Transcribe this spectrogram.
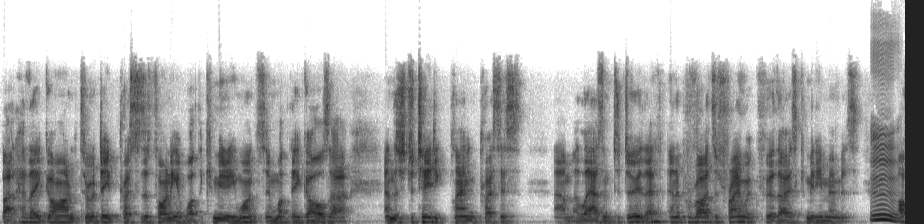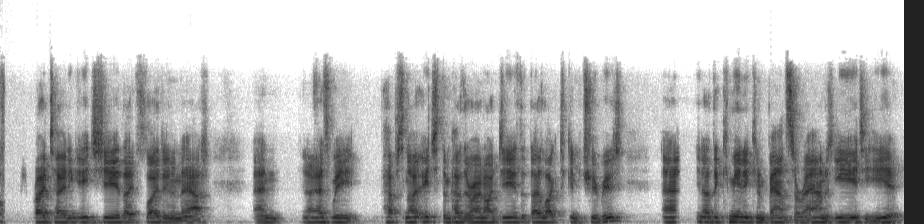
but have they gone through a deep process of finding out what the community wants and what their goals are? And the strategic planning process um, allows them to do that, and it provides a framework for those committee members. Mm. Often rotating each year, they float in and out, and you know, as we perhaps know each of them have their own ideas that they like to contribute, and you know the community can bounce around year to year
